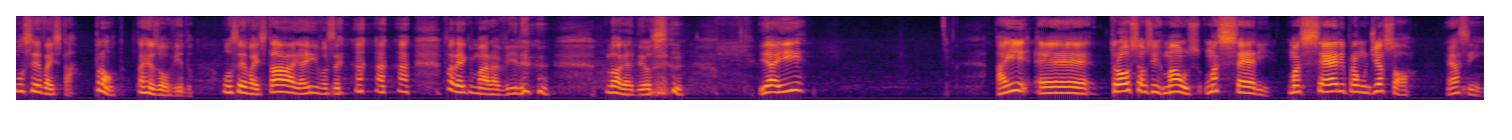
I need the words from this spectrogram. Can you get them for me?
você vai estar. Pronto, está resolvido. Você vai estar, e aí você. Falei que maravilha. Glória a Deus. E aí, aí é, trouxe aos irmãos uma série, uma série para um dia só. É assim.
